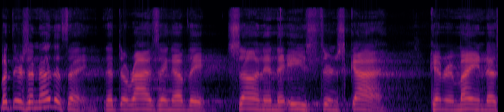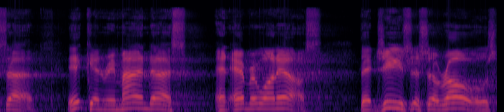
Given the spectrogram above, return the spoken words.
But there's another thing that the rising of the sun in the eastern sky can remind us of. It can remind us and everyone else that Jesus arose,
